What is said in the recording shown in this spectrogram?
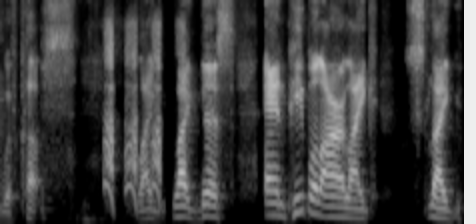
with cups like like this, and people are like like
